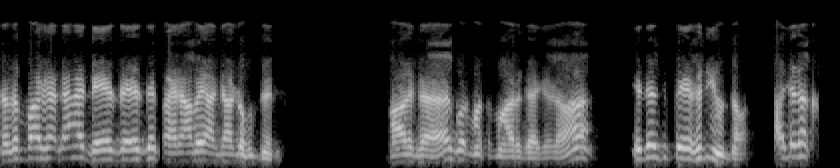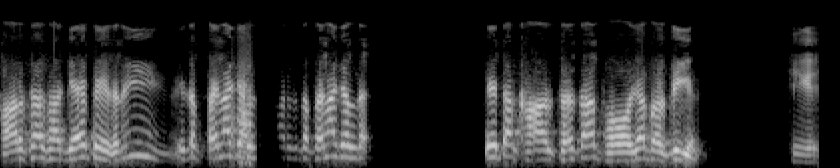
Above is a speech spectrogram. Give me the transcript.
ਦਸਮ ਪਾਸ਼ਾ ਕਹਿੰਦੇ, ਦੇਸ਼ ਦੇਸ਼ ਦੇ ਪਹਿਰਾਵੇ ਅੱਡ-ਅੱਡ ਹੁੰਦੇ ਨੇ। ਮਾਰਗ ਹੈ, ਗੁਰਮਤ ਮਾਰਗ ਹੈ ਜਿਹੜਾ, ਇਹਦੇ ਵਿੱਚ ਭੇਖ ਨਹੀਂ ਹੁੰਦਾ। ਆ ਜਿਹੜਾ ਖਾਲਸਾ ਸਾਜਿਆ ਇਹ ਭੇਖ ਨਹੀਂ ਇਹ ਤਾਂ ਪਹਿਲਾਂ ਚੱਲਦਾ ਮਾਰਗ ਤਾਂ ਪਹਿਲਾਂ ਚੱਲਦਾ। ਇਹ ਤਾਂ ਖਾਲਸਾ ਤਾਂ ਫੌਜ ਆ ਵਰਦੀ ਹੈ ਠੀਕ ਹੈ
